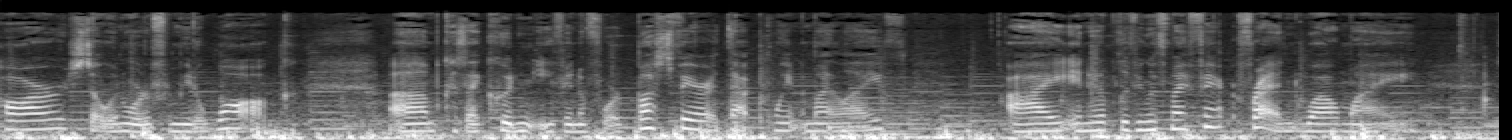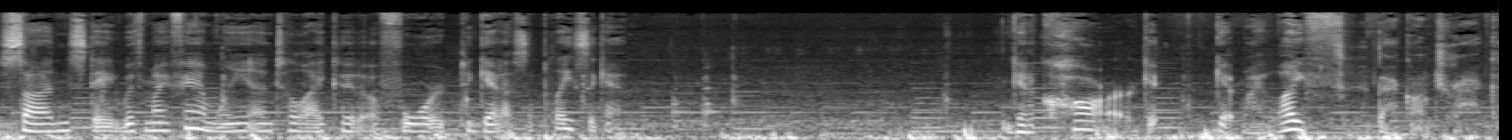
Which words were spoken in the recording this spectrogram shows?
car. So, in order for me to walk, because um, I couldn't even afford bus fare at that point in my life, I ended up living with my fa- friend while my son stayed with my family until I could afford to get us a place again. Get a car, get get my life back on track.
